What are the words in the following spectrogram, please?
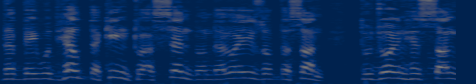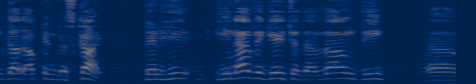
that they would help the king to ascend on the rays of the sun to join his sun God up in the sky then he, he navigated around the, uh,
